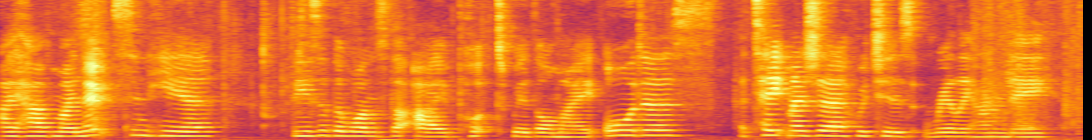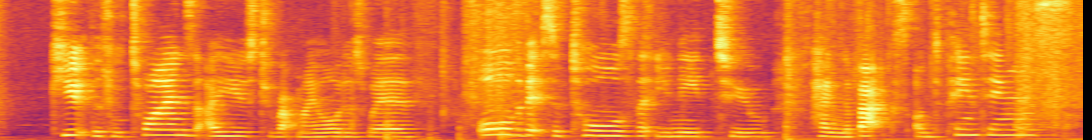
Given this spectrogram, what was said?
I have my notes in here. These are the ones that I put with all my orders. A tape measure, which is really handy. Cute little twines that I use to wrap my orders with. All the bits of tools that you need to hang the backs onto paintings.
